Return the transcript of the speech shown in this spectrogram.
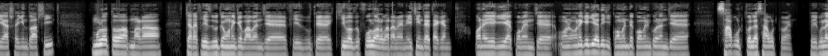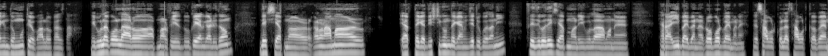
এই আশায় কিন্তু আসি। মূলত আপনারা যারা ফেসবুকে অনেকে ভাবেন যে ফেসবুকে কীভাবে ফলোয়ার বাড়াবেন, এই চিন্তায় থাকেন। অনেকে গিয়া কমেন্ট যে অনেকে গিয়া দেখি কমেন্টে কমেন্ট করেন যে সাপোর্ট করলে সাপোর্ট পাবেন। তো এগুলা কিন্তু মোটেও ভালো কাজ না। এগুলা করলে আরও আপনার ফেসবুকে অ্যালগারিদম দেখছি আপনার, কারণ আমার এর থেকে দৃষ্টিকোণ থেকে আমি যেটুকু জানি ফেসবুকে দেখছি আপনার এগুলা মানে এরা ই পাইবেন না রোবট পাইবে না যে সাপোর্ট করলে সাপোর্ট করবেন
